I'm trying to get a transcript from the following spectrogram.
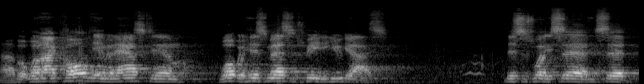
Uh, but when I called him and asked him what would his message be to you guys, this is what he said. He said,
